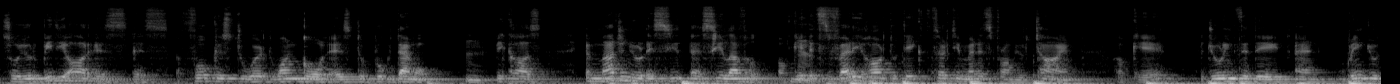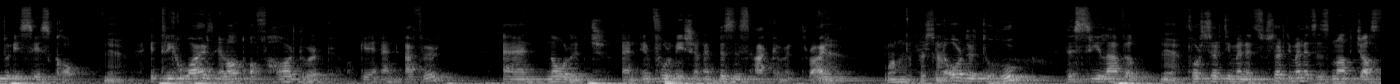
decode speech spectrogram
so your BDR is is focused toward one goal is to book demo, Mm. because imagine you're a C, a C level. Okay, Yeah. it's very hard to take thirty minutes from your time. Okay, during the day and bring you to a sales call. Yeah. It requires a lot of hard work, okay, and effort, and knowledge, and information, and business acumen, right? Yeah. 100% In order to hook the C level Yeah. for 30 minutes. So 30 minutes is not just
